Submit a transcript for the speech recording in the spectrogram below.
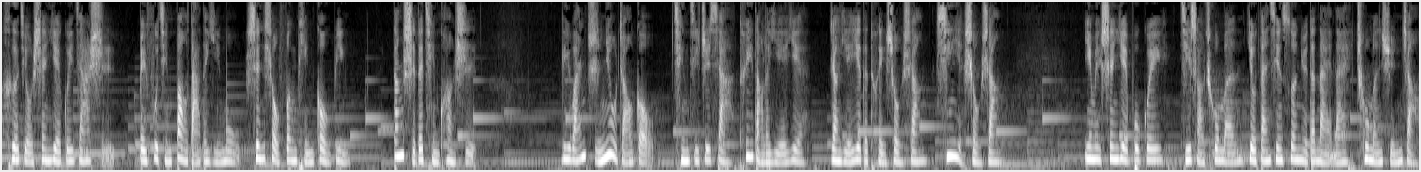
喝酒深夜归家时，被父亲暴打的一幕深受风评诟病。当时的情况是，李纨执拗找狗，情急之下推倒了爷爷，让爷爷的腿受伤，心也受伤。因为深夜不归，极少出门，又担心孙女的奶奶出门寻找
